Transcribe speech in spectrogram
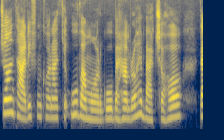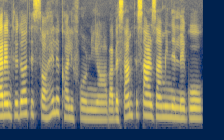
جان تعریف می کند که او و مارگو به همراه بچه ها در امتداد ساحل کالیفرنیا و به سمت سرزمین لگو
